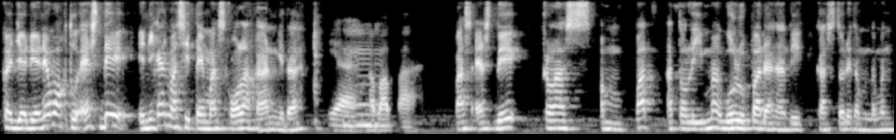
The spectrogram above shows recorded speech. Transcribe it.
kejadiannya waktu SD. Ini kan masih tema sekolah kan kita. Ya, Hmm. nggak apa-apa. Pas SD kelas 4 atau 5, gue lupa dah nanti kasih tau deh temen-temen.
